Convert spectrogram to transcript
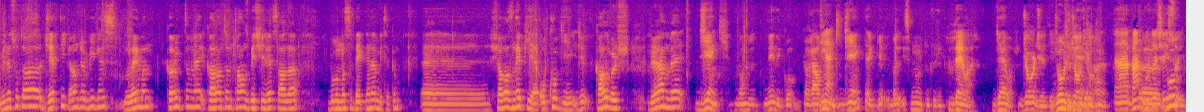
Minnesota, Jeff Teague, Andrew Wiggins, Lehman, Covington ve Carl Anthony Towns beşiyle sahada bulunması beklenen bir takım. Ee, Shavaz Napier, Okogie, C- Culver, Graham ve Jiang. Neydi? Dieng. Jiang de ismini unuttum çocuğun. D var. G var. Georgia diye. Georgia. Georgia. Dieng, Aynen. Ee, ben burada Ee, şeyi bu- söyleyeyim.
